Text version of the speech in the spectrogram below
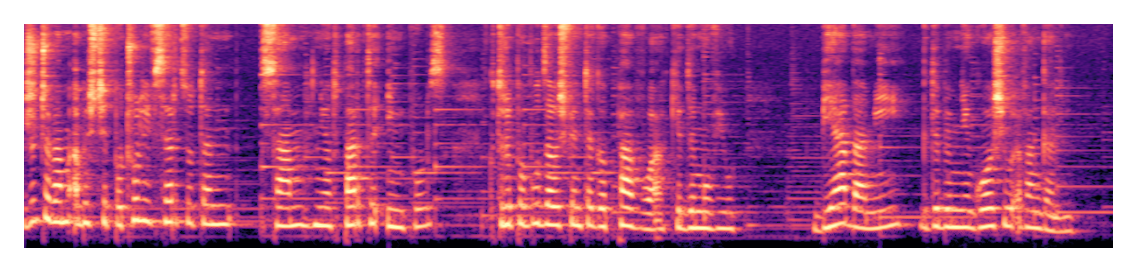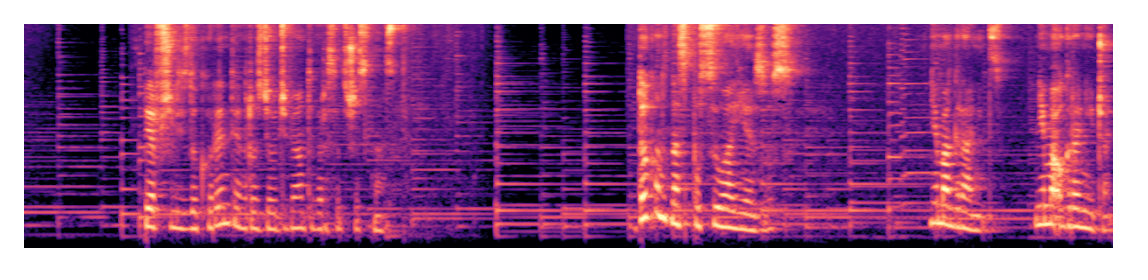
Życzę wam, abyście poczuli w sercu ten sam nieodparty impuls, który pobudzał świętego Pawła, kiedy mówił: Biada mi, gdybym nie głosił Ewangelii. Pierwszy list do Koryntian, rozdział 9, werset 16. Dokąd nas posyła Jezus? Nie ma granic, nie ma ograniczeń.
